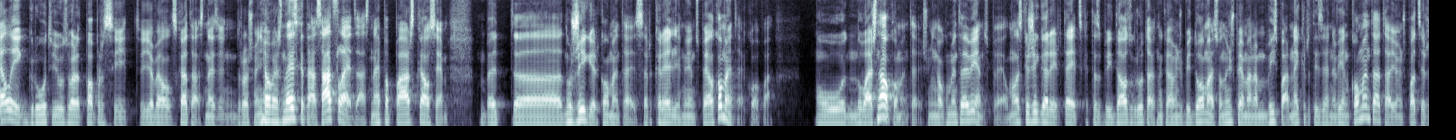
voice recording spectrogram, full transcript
ēlīgi grūti. Jūs varat paprasīt, ja vēl skatās, nezinu, droši vien jau vairs neskatās, atslēdzās, ne pa pāris kausiem. Bet, uh, nu, Žiga ir komentējis ar Kareļinu vienu spēli, komentēja kopā. Un, nu, vairs nav komentējuši. Viņi nokomentēja vienu spēli. Man liekas, ka Žiga arī ir teicis, ka tas bija daudz grūtāk nekā viņš bija domājis. Un viņš, piemēram, vispār nekritizē nevienu komentētāju, jo viņš pats ir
